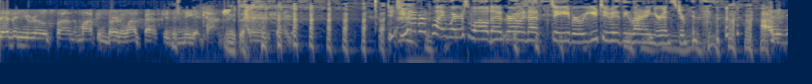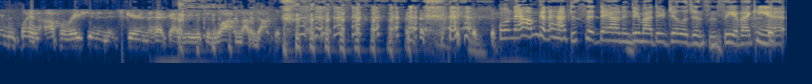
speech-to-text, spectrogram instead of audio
seven year olds find the mockingbird a lot faster than me at times. I don't understand. Did you ever play Where's Waldo growing up, Steve, or were you too busy learning your instruments? I remember playing Operation and it scaring the heck out of me, which is why I'm not a doctor. well, now I'm going to have to sit down and do my due diligence and see if I can't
